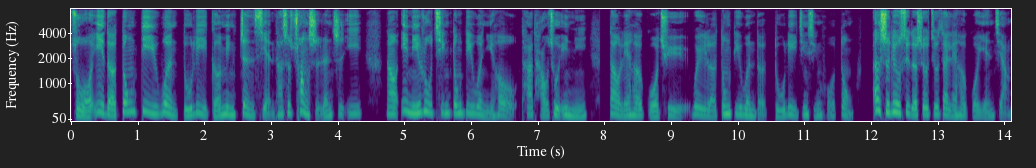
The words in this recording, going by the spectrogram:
左翼的东帝汶独立革命阵线，他是创始人之一。然后印尼入侵东帝汶以后，他逃出印尼，到联合国去，为了东帝汶的独立进行活动。二十六岁的时候就在联合国演讲，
